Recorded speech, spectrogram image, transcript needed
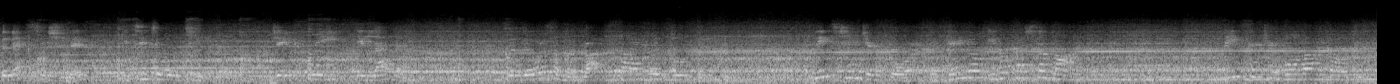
The next station is Ichijoji, J311. The doors on the right side will open. Please change your floor to Keio Inokashita Line. 次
